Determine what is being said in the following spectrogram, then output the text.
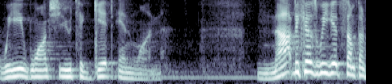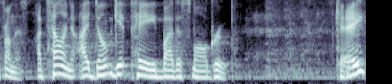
we want you to get in one. Not because we get something from this. I'm telling you, I don't get paid by the small group. Okay?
